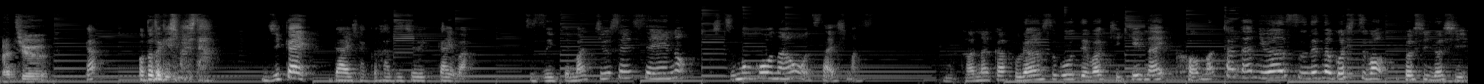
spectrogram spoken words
ラチュー。お届けしました。次回第181回は、続いてマッチュー先生への質問コーナーをお伝えします。なかなかフランス語では聞けない細かなニュアンスでのご質問、どしどし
